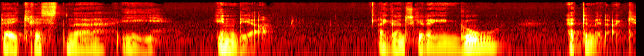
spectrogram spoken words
de kristne i India. Jeg ønsker deg en god ettermiddag.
